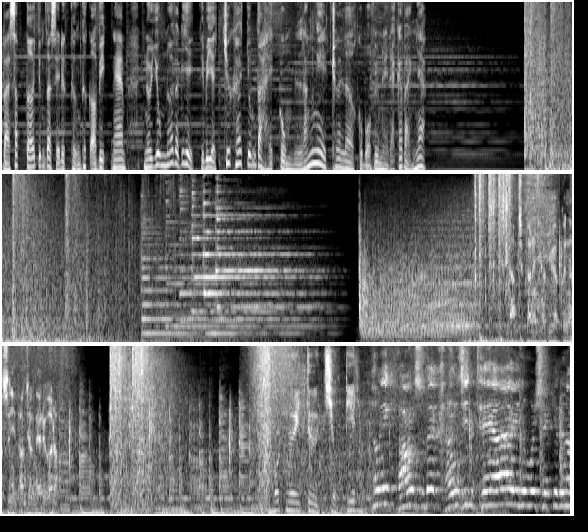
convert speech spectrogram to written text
và sắp tới chúng ta sẽ được thưởng thức ở Việt Nam. Nội dung nói về cái gì thì bây giờ trước hết chúng ta hãy cùng lắng nghe trailer của bộ phim này đã các bạn nha. 남측과는 협의가 끝났으니 당장 내려가라. Người từ Triều Tiên 형이 광수대 강진태야 이놈의 새끼들아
